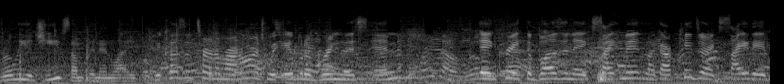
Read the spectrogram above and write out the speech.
really achieve something in life. Because of Turnaround Arts, we're able to bring this in and create the buzz and the excitement. Like our kids are excited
